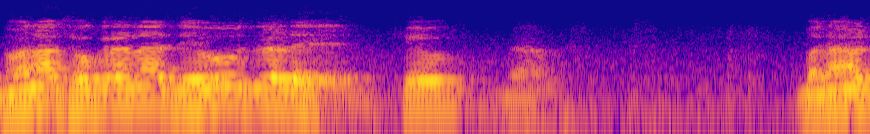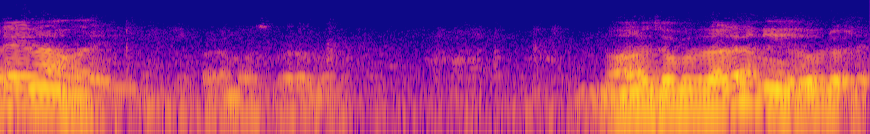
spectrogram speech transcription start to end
નાના છોકરાના જેવું જ રડે કેવું? બનાવટે ના હોય. નાનો છોકરો રડે ને એવું રડે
